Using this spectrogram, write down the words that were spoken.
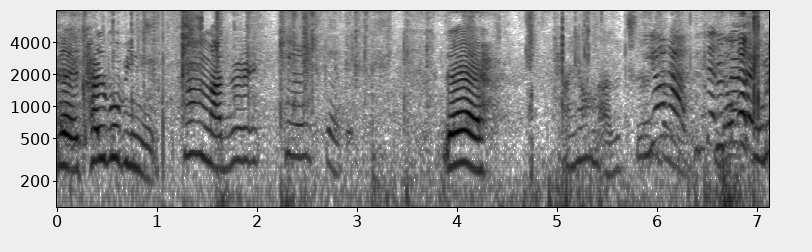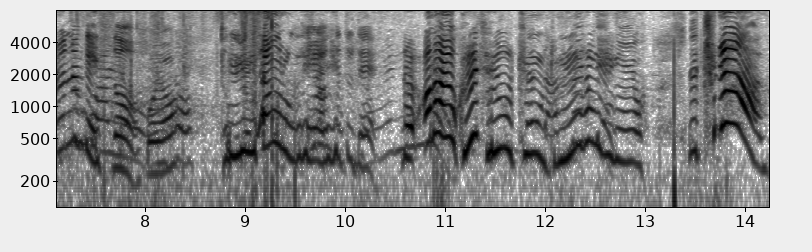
네 잘보비니 형 나를 출연시켜줘. 네 아 형 나도 출연. 근데 너가 모르는 게 있어. 뭐요? 동영상으로 그냥 해도 돼. 네, 알아요. 그래서 지금 동영상 중이에요. 네, 출연!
